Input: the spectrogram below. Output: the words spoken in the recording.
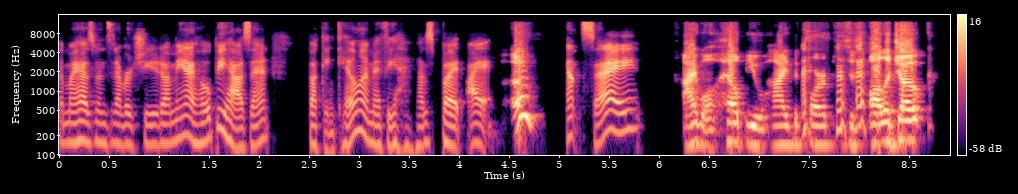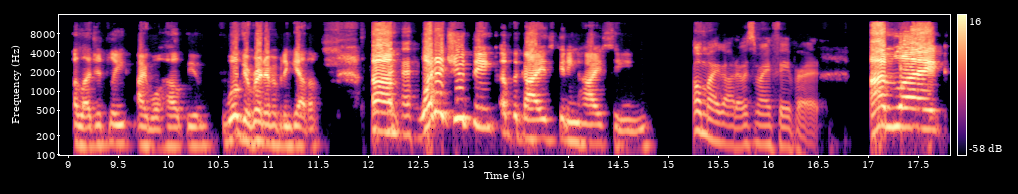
that my husband's never cheated on me. I hope he hasn't. Fucking kill him if he has, but I oh, can't say. I will help you hide the corpse. This is all a joke. Allegedly, I will help you. We'll get rid of him together. Um, what did you think of the guys getting high scene? Oh my God, it was my favorite. I'm like,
